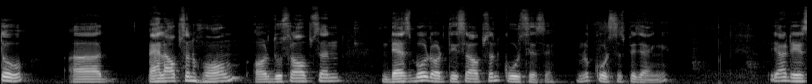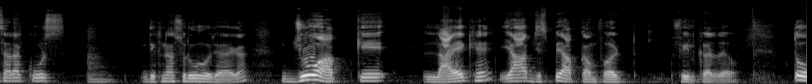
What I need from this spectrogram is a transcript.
तो आ, पहला ऑप्शन होम और दूसरा ऑप्शन डैशबोर्ड और तीसरा ऑप्शन कोर्सेस है। हम लोग कोर्सेस पे जाएँगे। तो यहाँ ढेर सारा कोर्स दिखना शुरू हो जाएगा। जो आपके लायक है या आप जिस पे आप कंफर्ट फील कर रहे हो तो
